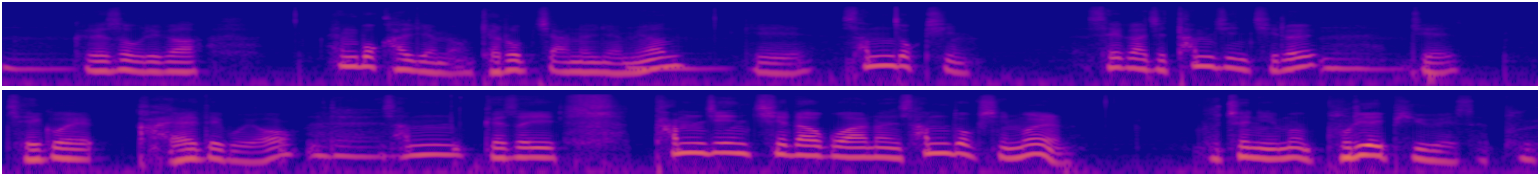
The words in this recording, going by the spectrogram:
음. 그래서 우리가 행복하려면 괴롭지 않으려면 음. 이 삼독심 세 가지 탐진치를 음. 이제 제거해 가야 되고요. 네. 삼 그래서 이 탐진치라고 하는 삼독심을 부처님은 불에 비유했어요. 불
